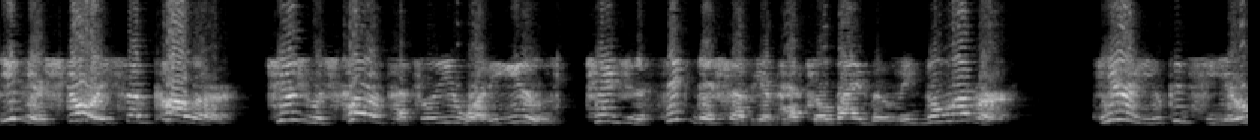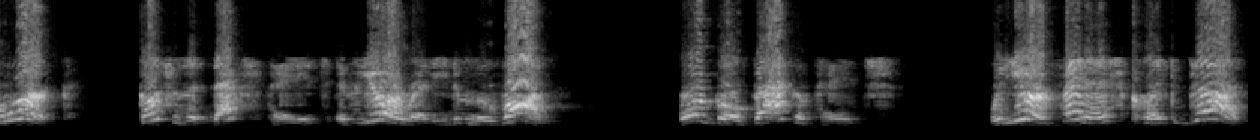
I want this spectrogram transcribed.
Give your story some color. Choose which color pencil you want to use. Change the thickness of your pencil by moving the lever. Here you can see your work. Go to the next page if you are ready to move on. Or go back a page. When you are finished, click Done.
